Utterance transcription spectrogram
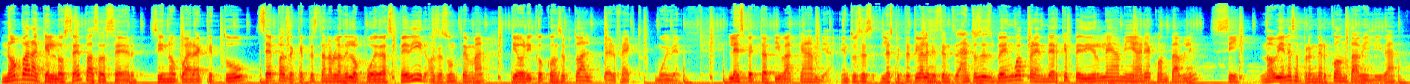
No para que lo sepas hacer, sino para que tú sepas de qué te están hablando y lo puedas pedir. O sea, es un tema teórico conceptual. Perfecto, muy bien. La expectativa cambia. Entonces, la expectativa del asistente, ah, entonces vengo a aprender qué pedirle a mi área contable. Sí, no vienes a aprender contabilidad.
